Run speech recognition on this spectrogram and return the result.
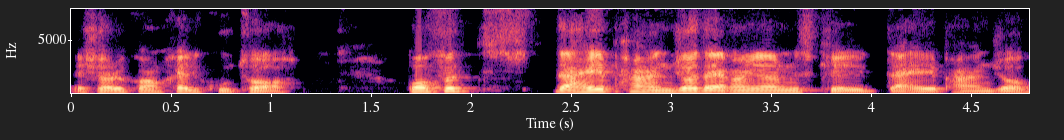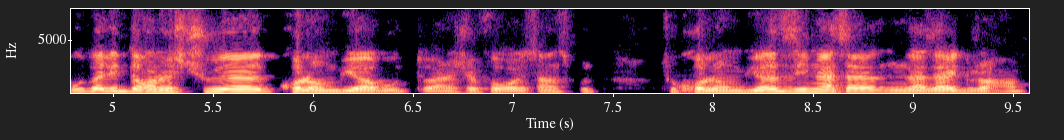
اشاره کنم خیلی کوتاه. بافت دهه 50 دقیقا یادم نیست که دهه 50 بود ولی دانشجوی کلمبیا بود. دانشجو فوق بود. تو کلمبیا زیر نظر نظر گراهام.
